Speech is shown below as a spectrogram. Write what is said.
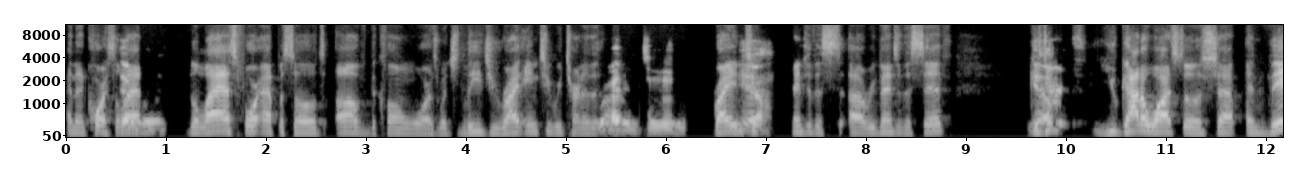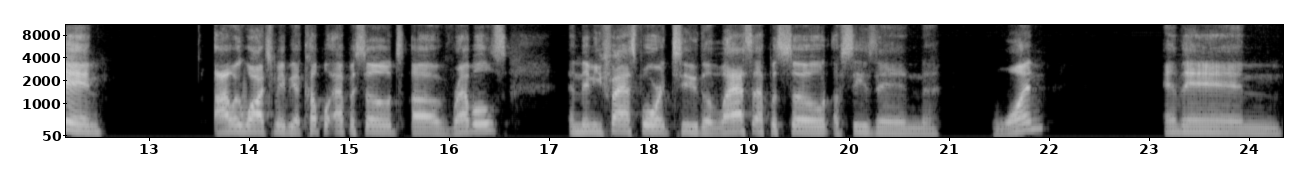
and then of course the That last was the last four episodes of the Clone Wars, which leads you right into Return of the right into right into yeah. Revenge of the uh, Revenge of the Sith because Yeah. you got to watch those Shep, and then I would watch maybe a couple episodes of Rebels, and then you fast forward to the last episode of season one, and then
